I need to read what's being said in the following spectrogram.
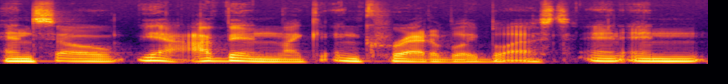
And so, yeah, I've been like incredibly blessed. And and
